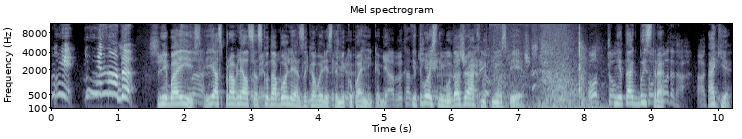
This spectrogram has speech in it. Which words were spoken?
Не, не надо! Не боись, я справлялся с куда более заковыристыми купальниками. И твой сниму даже ахнуть не успеешь. Не так быстро. Аки,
